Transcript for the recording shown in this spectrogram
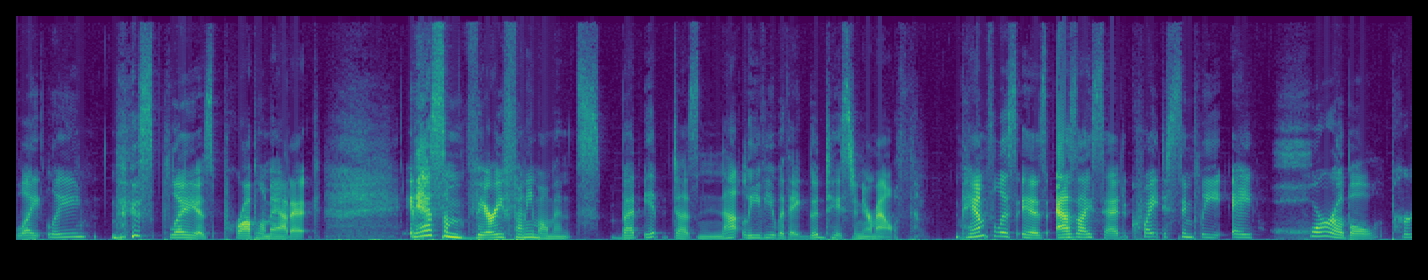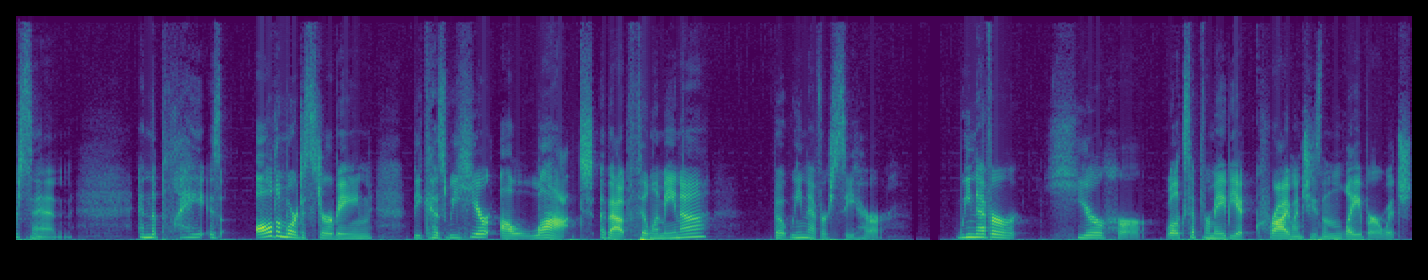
Lightly, this play is problematic. It has some very funny moments, but it does not leave you with a good taste in your mouth. Pamphilus is, as I said, quite simply a horrible person. And the play is all the more disturbing because we hear a lot about Philomena, but we never see her. We never hear her. Well, except for maybe a cry when she's in labor, which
